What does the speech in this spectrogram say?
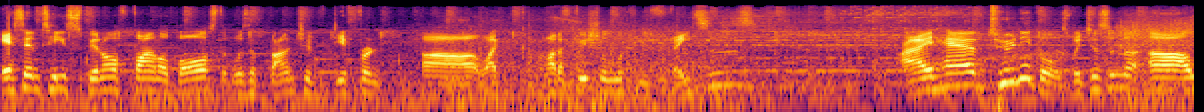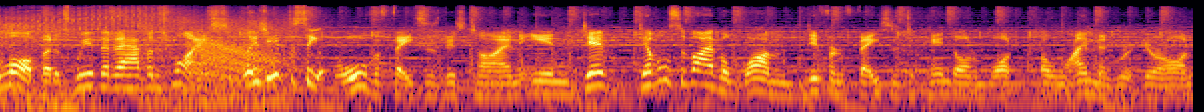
SMT spin-off final boss that was a bunch of different, uh, like, artificial-looking faces, I have two nickels, which isn't uh, a lot, but it's weird that it happened twice. At least you get to see all the faces this time. In De Devil Survivor 1, different faces depend on what alignment route you're on.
